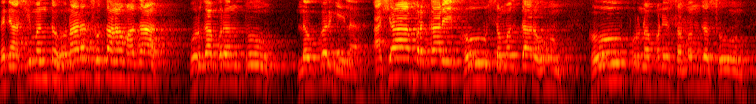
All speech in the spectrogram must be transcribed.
म्हणजे अशी म्हणत होणारच होता हा माझा. पोरगा परंतु लवकर गेला. अशा प्रकारे खूप समजदार होऊन खूप पूर्णपणे समंजस होऊन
